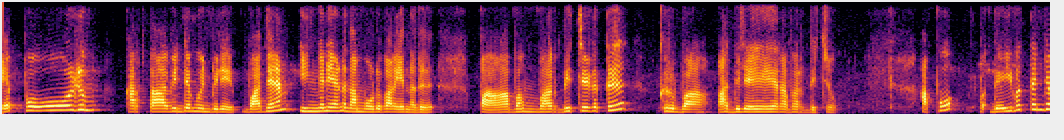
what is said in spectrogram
എപ്പോഴും കർത്താവിന്റെ മുൻപിൽ വചനം ഇങ്ങനെയാണ് നമ്മോട് പറയുന്നത്. പാപം വർദ്ധിച്ചെടുത്ത് കൃപ അതിലേറെ വർദ്ധിച്ചു. അപ്പോൾ ദൈവത്തിന്റെ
